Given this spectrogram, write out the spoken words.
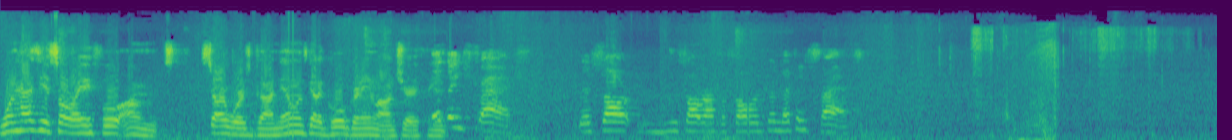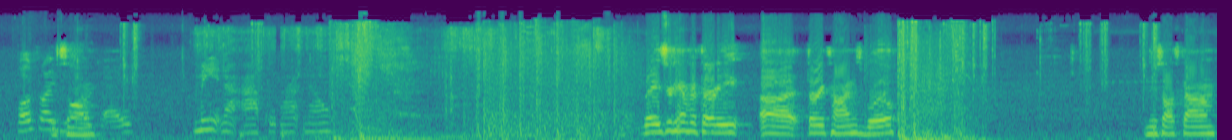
one has the assault rifle, um, Star Wars gun. The other one's got a gold grenade launcher, I think. That thing's trash. The assault, the assault rifle, Star Wars gun. That thing's trash. Close range It's is okay. I'm eating an apple right now. Laser him for 30, uh, 30 times blue. New sauce got him.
